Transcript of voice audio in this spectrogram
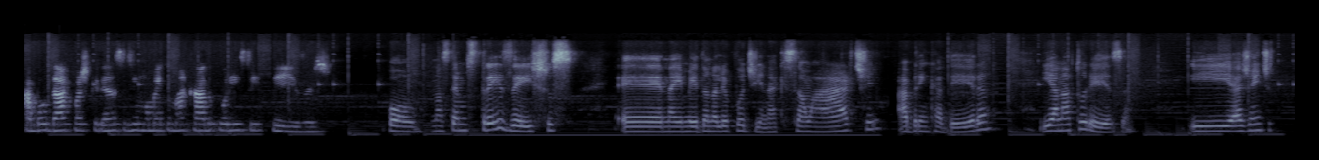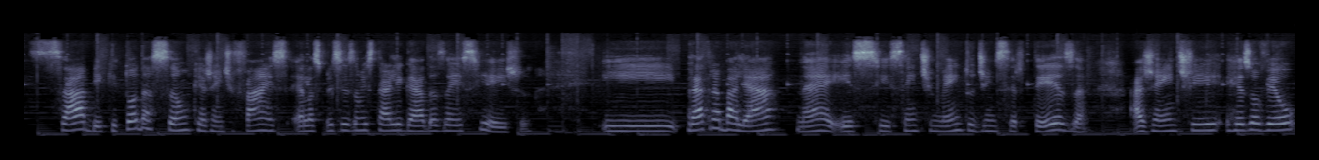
abordar com as crianças em um momento marcado por incertezas? Bom, nós temos três eixos é, na EMEI Dona Leopoldina, que são a arte, a brincadeira e a natureza. E a gente sabe que toda ação que a gente faz, elas precisam estar ligadas a esse eixo. E para trabalhar né, esse sentimento de incerteza, a gente resolveu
